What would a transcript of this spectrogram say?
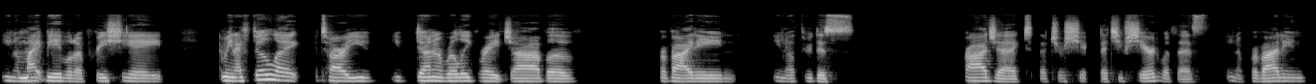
you know, might be able to appreciate? I mean, I feel like Katara, you you've done a really great job of providing, you know, through this project that you're sh- that you've shared with us, you know, providing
